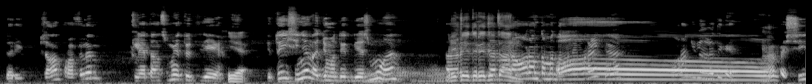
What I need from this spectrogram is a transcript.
dari misalkan profil kan kelihatan semua tweet dia. Iya. Itu isinya nggak cuma tweet dia semua. Retweet- retweetan retweetan. orang-orang teman-teman Oh. mereka. Orang juga lihat kayak apa sih?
